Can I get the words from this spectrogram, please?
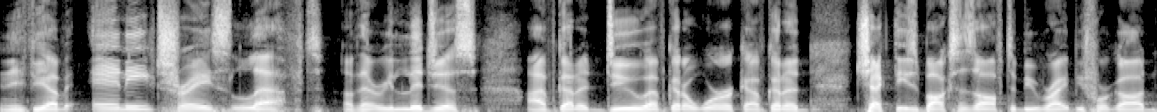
And if you have any trace left of that religious, I've got to do, I've got to work, I've got to check these boxes off to be right before God,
